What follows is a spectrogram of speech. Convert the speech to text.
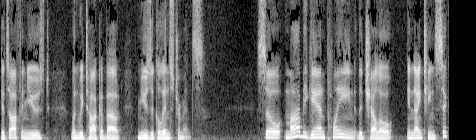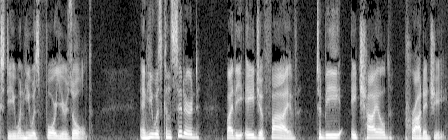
It's often used when we talk about musical instruments. So Ma began playing the cello in 1960 when he was four years old. And he was considered, by the age of five, to be a child prodigy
